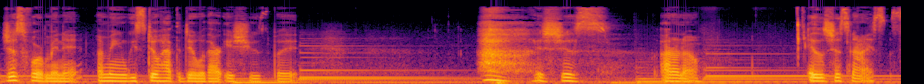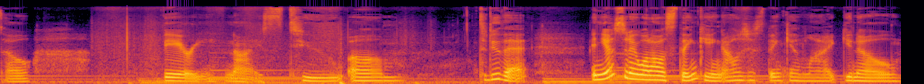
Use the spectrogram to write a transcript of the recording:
just for a minute. I mean, we still have to deal with our issues, but it's just, I don't know. It was just nice. So, very nice to um to do that. And yesterday while I was thinking, I was just thinking like, you know,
